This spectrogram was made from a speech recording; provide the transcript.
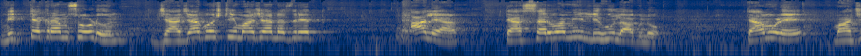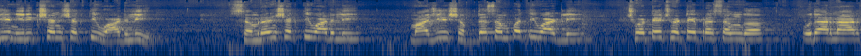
नित्यक्रम सोडून ज्या ज्या गोष्टी माझ्या नजरेत आल्या त्या सर्व मी लिहू लागलो. त्यामुळे माझी निरीक्षण शक्ती वाढली. स्मरणशक्ती वाढली. माझी शब्दसंपत्ती वाढली. छोटे छोटे प्रसंग उदाहरणार्थ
